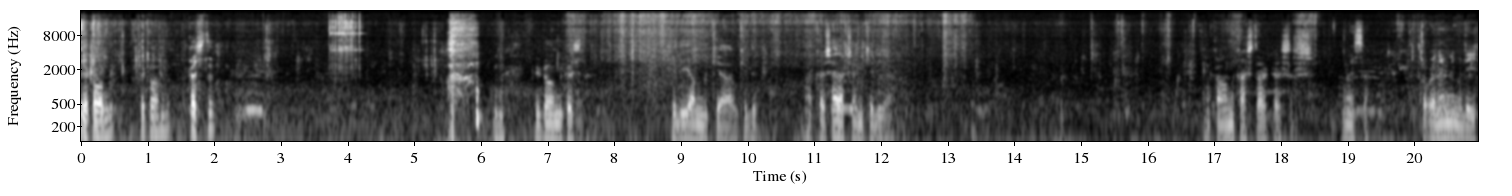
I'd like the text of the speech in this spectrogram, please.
yakalandı, yakalandı. Kaçtı. yakalandı, kaçtı. Kedi yandık ya, bu kedi. Arkadaş her akşam kedi ya. Karanlık kaçtı arkadaşlar. Neyse. Çok önemli mi değil.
